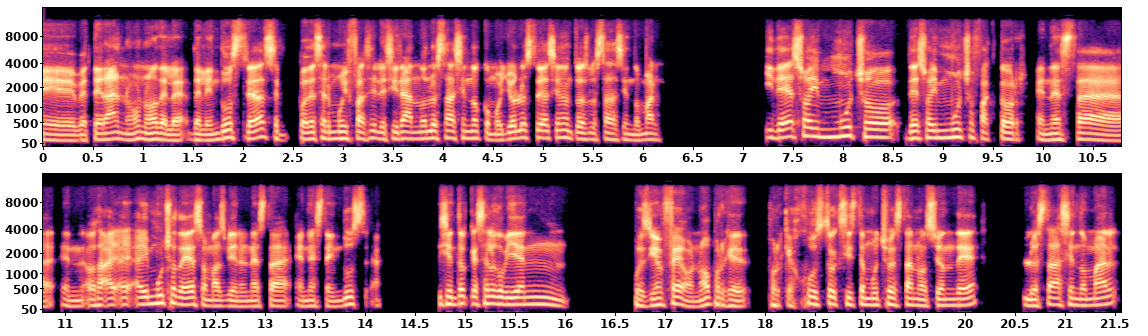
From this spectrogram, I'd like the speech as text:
eh, veterano ¿no? de, la, industria, se puede ser muy fácil decir, ah, no lo estás haciendo como yo lo estoy haciendo, entonces lo estás haciendo mal. Y de eso hay mucho, de eso hay mucho factor en esta, en, o sea, hay, hay, mucho de eso más bien en esta, en esta industria. Y siento que es algo bien, pues bien feo, ¿no? Porque, porque justo existe mucho esta noción de lo estás haciendo mal,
